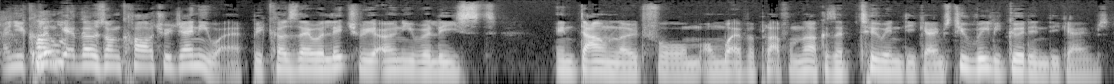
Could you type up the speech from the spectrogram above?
And you can't Little- get those on cartridge anywhere because they were literally only released in download form on whatever platform they are because they're two indie games, two really good indie games. Two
